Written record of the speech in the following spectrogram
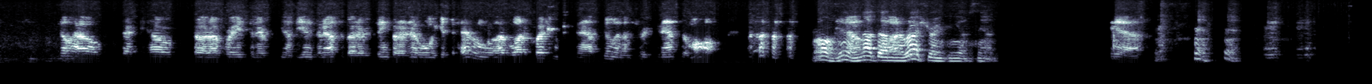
know how exactly how God operates and you know the ins and outs about everything, but I know when we get to heaven, we'll have a lot of questions we can ask Him, and I'm sure He can answer them all. oh yeah, not that I'm in a rush or anything, you understand? Yeah.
